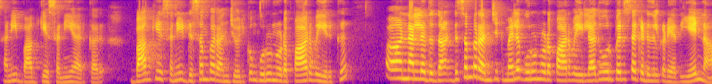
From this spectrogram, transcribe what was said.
சனி பாக்கிய சனியாக இருக்கார். பாக்கிய சனி டிசம்பர் அஞ்சு வரைக்கும் குருனோட பார்வை இருக்குது நல்லது தான் டிசம்பர் அஞ்சுக்கு மேலே குருனோட பார்வை இல்லை. அது ஒரு பெருசாக கெடுதல் கிடையாது. ஏன்னா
